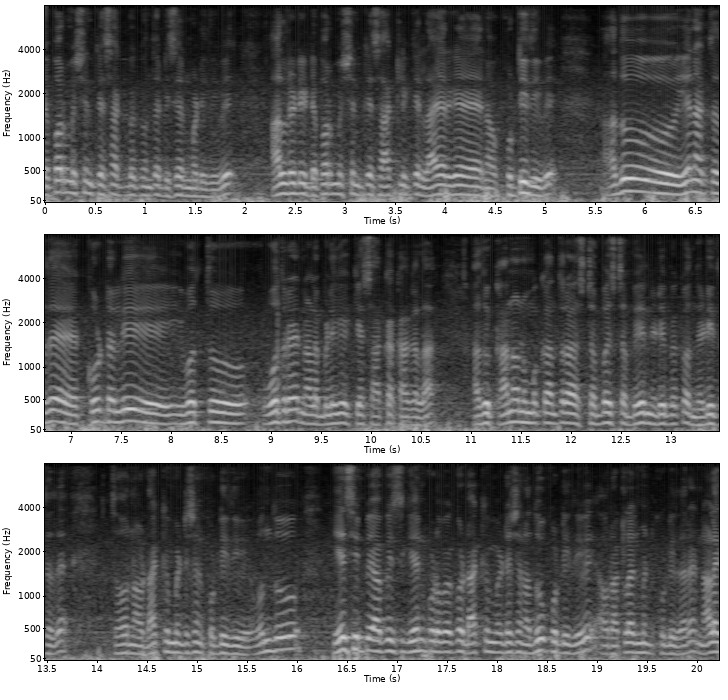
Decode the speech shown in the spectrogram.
ಡೆಫಾರ್ಮೇಷನ್ ಕೇಸ್ ಹಾಕಬೇಕು ಅಂತ ಡಿಸೈಡ್ ಮಾಡಿದ್ದೀವಿ. ಆಲ್ರೆಡಿ ಡೆಫಾರ್ಮೇಷನ್ ಕೇಸ್ ಹಾಕಲಿಕ್ಕೆ ಲಾಯರ್ಗೆ ನಾವು ಕೊಟ್ಟಿದ್ದೀವಿ. ಅದು ಏನಾಗ್ತದೆ, ಕೋರ್ಟಲ್ಲಿ ಇವತ್ತು ಹೋದರೆ ನಾಳೆ ಬೆಳಿಗ್ಗೆ ಕೇಸ್ ಹಾಕೋಕ್ಕಾಗಲ್ಲ. ಅದು ಕಾನೂನು ಮುಖಾಂತರ ಸ್ಟೆಪ್ ಬೈ ಸ್ಟೆಪ್ ಏನು ನಡಿಬೇಕೋ ಅದು ನಡೀತದೆ. ಸೊ ನಾವು ಡಾಕ್ಯುಮೆಂಟೇಷನ್ ಕೊಟ್ಟಿದ್ದೀವಿ. ಒಂದು ಎ ಸಿ ಪಿ ಆಫೀಸಿಗೆ ಏನು ಕೊಡಬೇಕು ಡಾಕ್ಯುಮೆಂಟೇಷನ್ ಅದು ಕೊಟ್ಟಿದ್ದೀವಿ. ಅವ್ರು ಅಕ್ಲೈನ್ಮೆಂಟ್ ಕೊಟ್ಟಿದ್ದಾರೆ. ನಾಳೆ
